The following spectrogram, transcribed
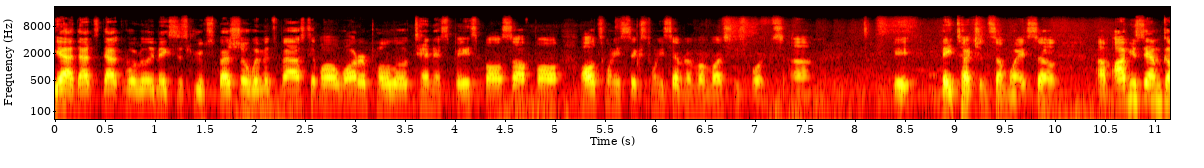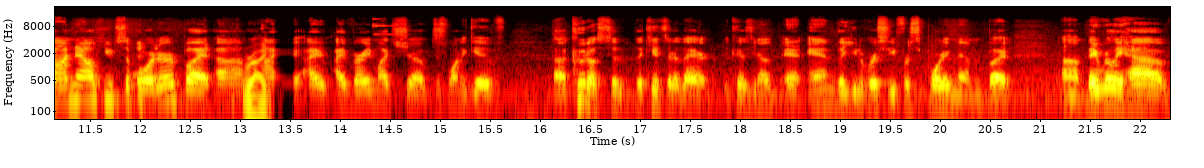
Yeah, that's that's what really makes this group special. Women's basketball, water polo, tennis, baseball, softball, all 26, 27 of our varsity sports. Um, it, they touch in some way. So um, obviously, I'm gone now, huge supporter, but um, Right. I, I, I very much uh, just want to give uh, kudos to the kids that are there because you know, and, and the university for supporting them. But um, they really have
